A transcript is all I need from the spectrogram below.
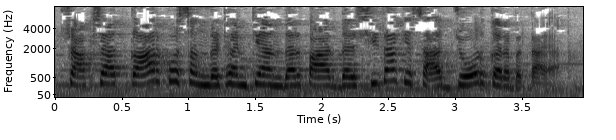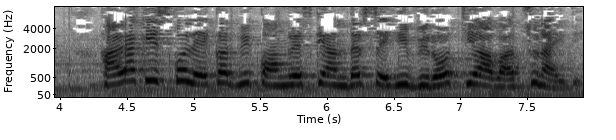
साक्षात्कार को संगठन के अंदर पारदर्शिता के साथ जोड़कर बताया। हालाँकि इसको लेकर भी कांग्रेस के अंदर से ही विरोध की आवाज़ सुनाई दी।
